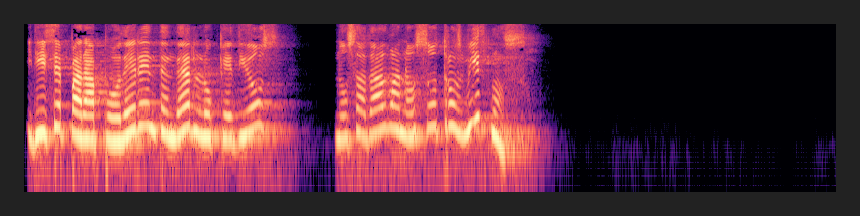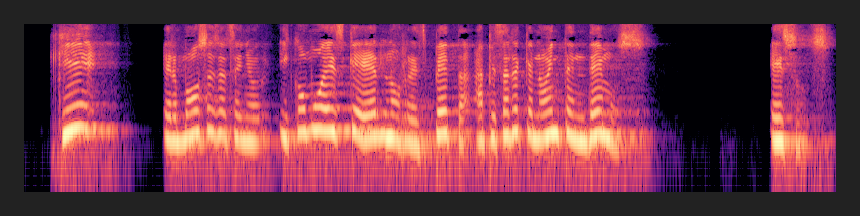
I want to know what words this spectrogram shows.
Y dice, para poder entender lo que Dios nos ha dado a nosotros mismos. Qué hermoso es el Señor y cómo es que Él nos respeta a pesar de que no entendemos esos.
